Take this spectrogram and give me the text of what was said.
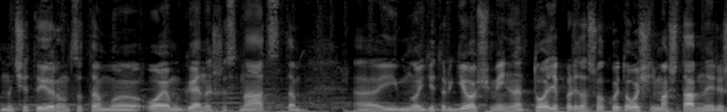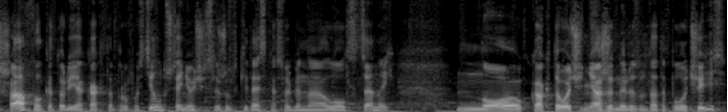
на 14 OMG э, на 16 и многие другие. В общем, я не знаю, то ли произошел какой-то очень масштабный решафл, который я как-то пропустил, потому что я не очень слежу за китайской, особенно лол-сценой но как-то очень неожиданные результаты получились.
